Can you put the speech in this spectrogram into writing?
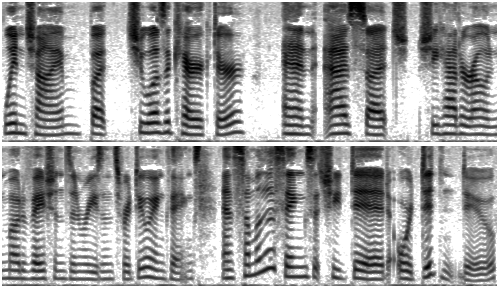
wind chime, but she was a character. And as such, she had her own motivations and reasons for doing things. And some of the things that she did or didn't do,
